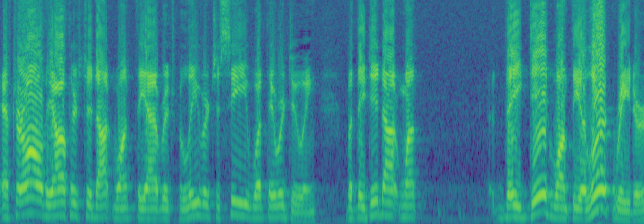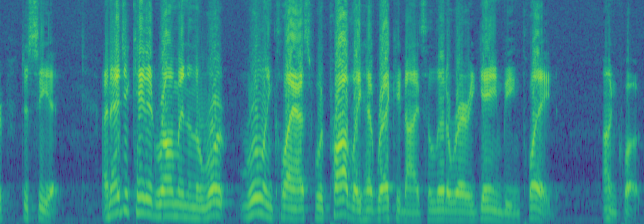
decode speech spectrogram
After all, the authors did not want the average believer to see what they were doing, but they did not want they did want the alert reader to see it. An educated Roman in the ru- ruling class would probably have recognized the literary game being played. Unquote.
